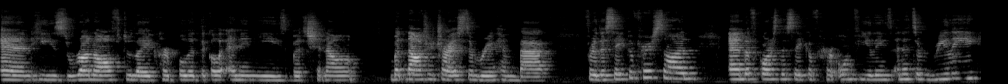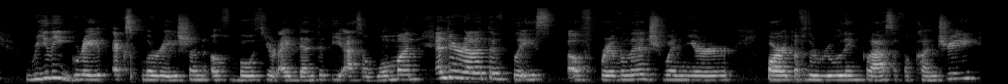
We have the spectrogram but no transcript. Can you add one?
and he's run off to like her political enemies but she now but now she tries to bring him back for the sake of her son and of course the sake of her own feelings. And it's a really really great exploration of both your identity as a woman and your relative place of privilege when you're part of the ruling class of a country.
